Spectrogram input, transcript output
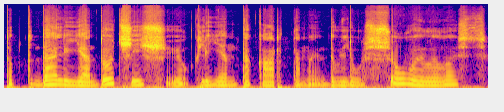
Тобто далі я дочищую клієнта картами, дивлюсь, що вилилось.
